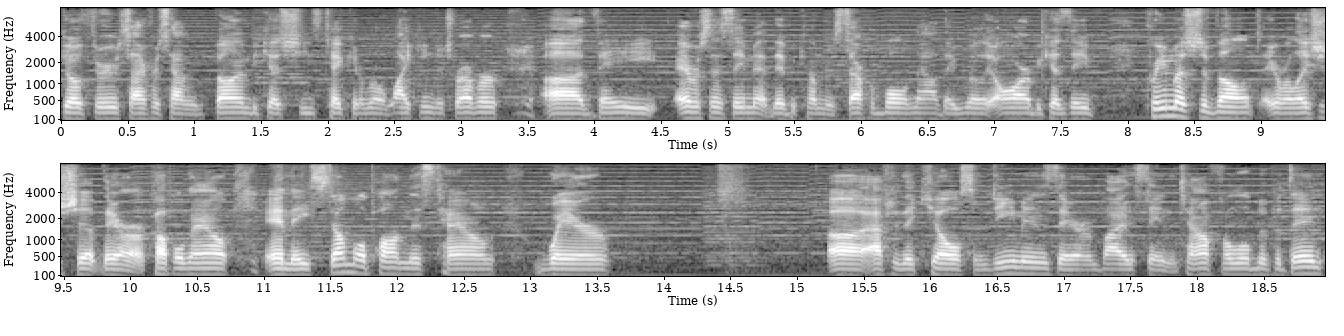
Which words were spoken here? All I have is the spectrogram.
go through. Sypha's having fun because she's taken a real liking to Trevor. Uh, they ever since they met, they've become inseparable. Now they really are because they've pretty much developed a relationship. They are a couple now, and they stumble upon this town where uh, after they kill some demons, they are invited to stay in the town for a little bit. But then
